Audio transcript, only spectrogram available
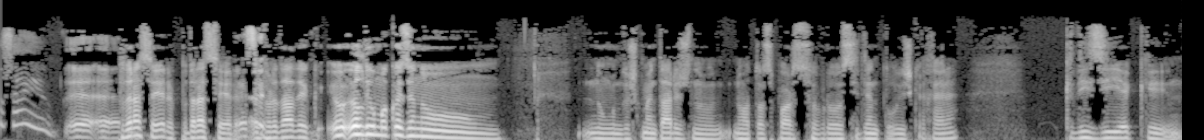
Não sei. ah, ah, Poderá ser, poderá ser. A ser. verdade é que. Eu, eu li uma coisa num, num dos comentários no, no Autosport sobre o acidente do Luís Carreira que dizia que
